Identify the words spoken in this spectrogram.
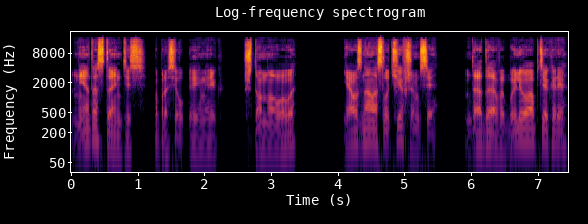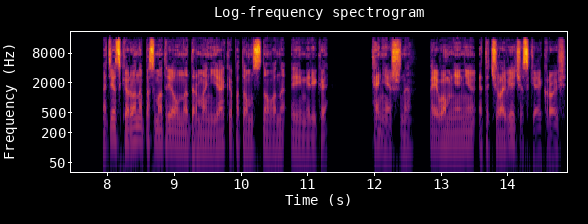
«Нет, останьтесь», — попросил Эймерик. «Что нового?» «Я узнал о случившемся». «Да-да, вы были у аптекаря?» Отец Корона посмотрел на Дарманьяка, потом снова на Эймерика. «Конечно. По его мнению, это человеческая кровь».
